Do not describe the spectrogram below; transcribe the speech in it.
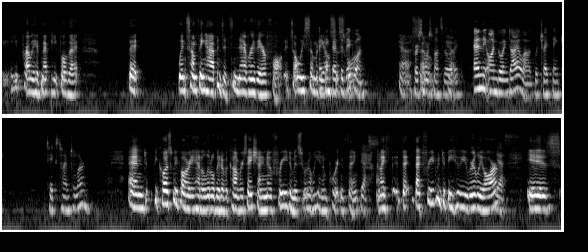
you probably have met people that that when something happens, it's never their fault. It's always somebody I think else's that's a big fault. one. Yeah, Personal so, responsibility. yeah. And the ongoing dialogue, which I think takes time to learn. And because we've already had a little bit of a conversation, I know freedom is really an important thing. Yes. And I th- that that freedom to be who you really are Yes. is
